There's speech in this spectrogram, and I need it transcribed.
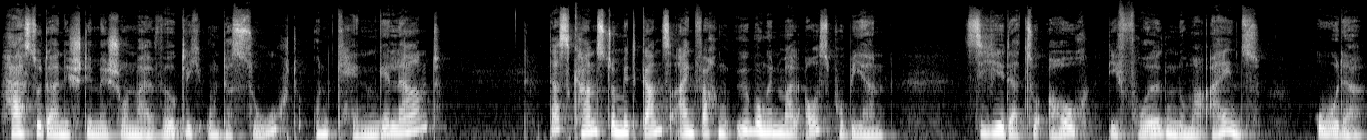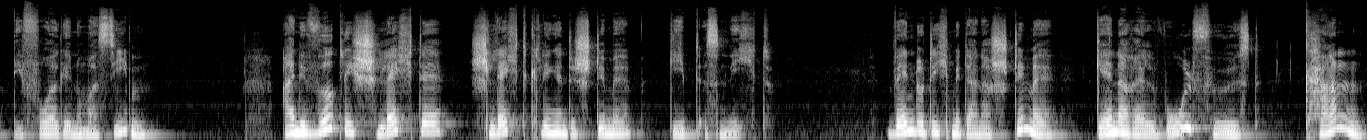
Hast du deine Stimme schon mal wirklich untersucht und kennengelernt? Das kannst du mit ganz einfachen Übungen mal ausprobieren. Siehe dazu auch die Folgen Nummer 1 oder die Folge Nummer 7. Eine wirklich schlechte, schlecht klingende Stimme gibt es nicht. Wenn du dich mit deiner Stimme generell wohlfühlst, kann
